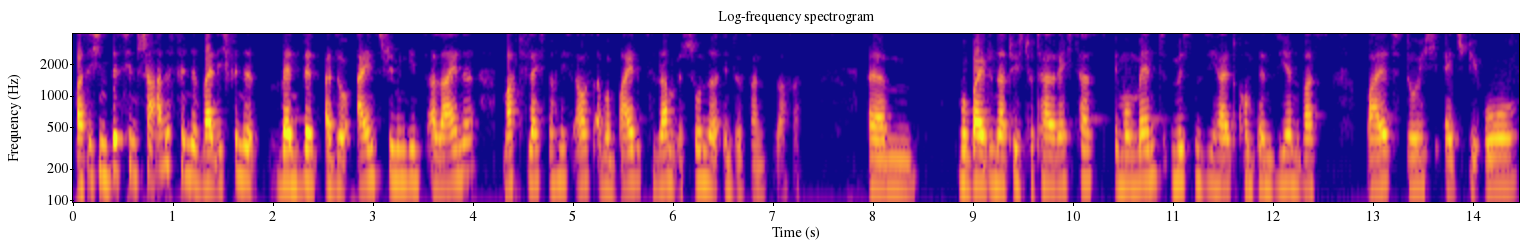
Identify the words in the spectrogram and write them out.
Was ich ein bisschen schade finde, weil ich finde, wenn, wenn, also ein Streamingdienst alleine macht vielleicht noch nichts aus, aber beide zusammen ist schon eine interessante Sache. Ähm, wobei du natürlich total recht hast. Im Moment müssen sie halt kompensieren, was bald durch HBO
